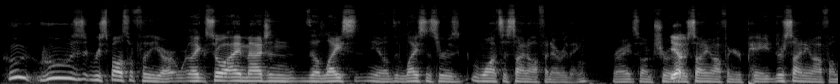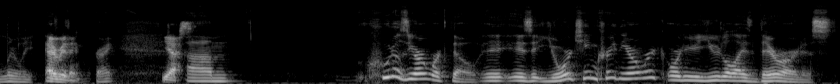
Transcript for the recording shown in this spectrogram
Who who's responsible for the art like so i imagine the license you know the licensor wants to sign off on everything right? So i'm sure yep. they're signing off on your page they're signing off on literally everything, everything. right? Yes. Um who does the artwork though? Is it your team creating the artwork, or do you utilize their artists?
